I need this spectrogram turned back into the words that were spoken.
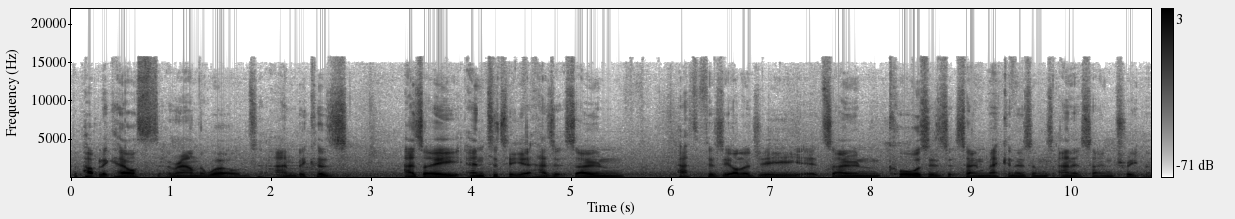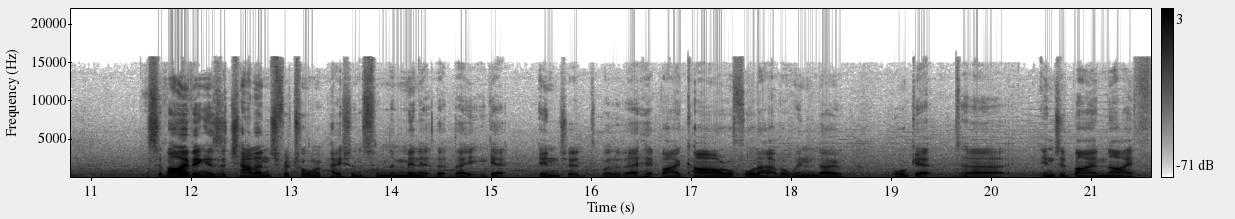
the public health around the world and because as a entity it has its own pathophysiology, its own causes, its own mechanisms and its own treatment. Surviving is a challenge for trauma patients from the minute that they get injured, whether they're hit by a car or fall out of a window or get uh, injured by a knife.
